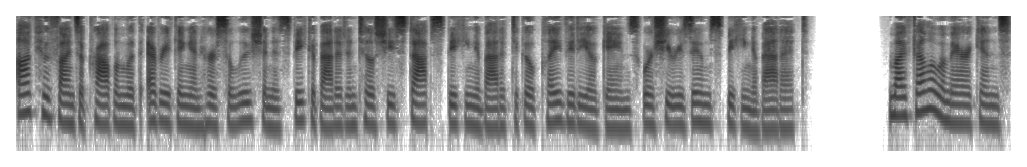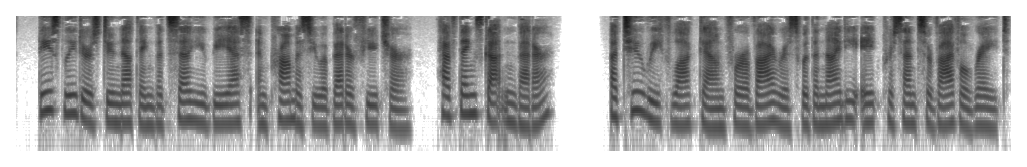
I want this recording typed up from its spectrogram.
Who finds a problem with everything and her solution is speak about it until she stops speaking about it to go play video games where she resumes speaking about it. My fellow Americans, these leaders do nothing but sell you BS and promise you a better future. Have things gotten better? A two week lockdown for a virus with a 98% survival rate,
